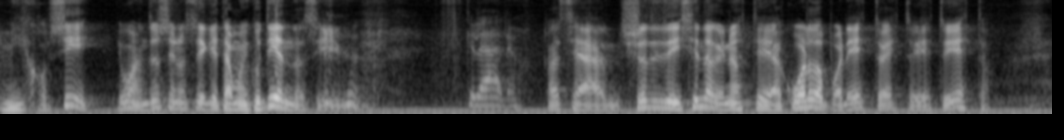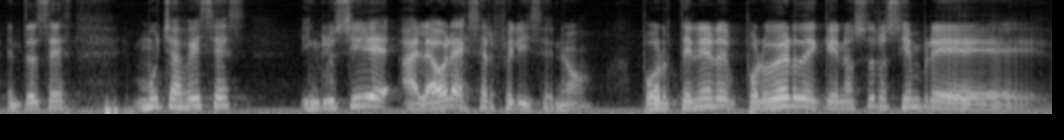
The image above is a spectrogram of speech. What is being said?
Me dijo, sí. Y bueno, entonces no sé qué estamos discutiendo. Si, Claro. o sea, yo te estoy diciendo que no estoy de acuerdo por esto, esto y esto y esto. Entonces, muchas veces, inclusive a la hora de ser felices, ¿no? Por tener, por ver de que nosotros siempre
